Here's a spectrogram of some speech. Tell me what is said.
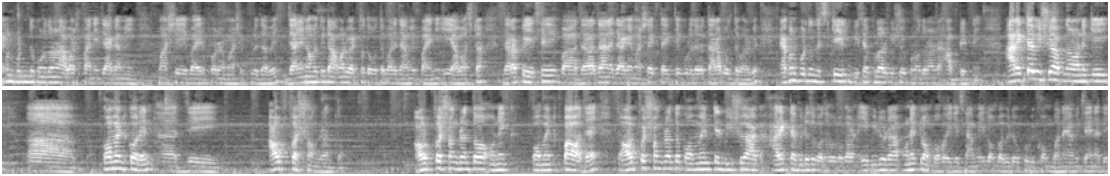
এখন পর্যন্ত কোনো ধরনের আবাস পাইনি যে আগামী মাসে বা এর পরের মাসে খুলে যাবে। জানি না হয়তো এটা আমার ব্যর্থতা হতে পারে যে আমি পাইনি এই আবাসটা যারা পেয়েছে বা যারা জানে যে আগামী মাসে এক তারিখ থেকে খুলে যাবে, তারা বলতে পারবে। এখন পর্যন্ত স্টিল ভিসা খোলার বিষয়ে কোনো ধরনের আপডেট নেই। আরেকটা বিষয় আপনারা অনেকেই কমেন্ট করেন যে আউটপাস সংক্রান্ত। আউটপাস সংক্রান্ত অনেক কমেন্ট পাওয়া যায়। তো আউটপুট সংক্রান্ত কমেন্টের বিষয়ে আরেকটা ভিডিওতে কথা বলব, কারণ এই ভিডিওটা অনেক লম্বা হয়ে গেছে। আমি লম্বা ভিডিও খুবই কম বানাই। আমি চাই না যে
